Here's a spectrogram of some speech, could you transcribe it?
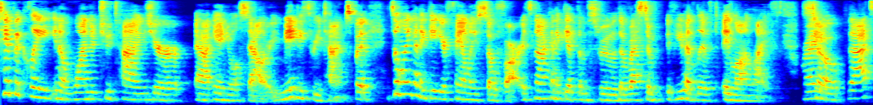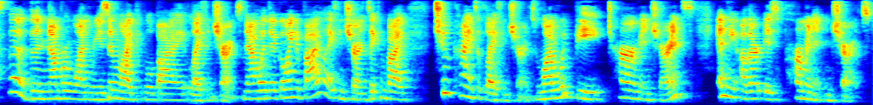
typically, you know, one to two times your uh, annual salary, maybe three times, but it's only going to get your family so far. It's not going Right. to get them through the rest of if you had lived a long life. Right. So that's the the number one reason why people buy life insurance. Now, when they're going to buy life insurance, they can buy two kinds of life insurance. One would be term insurance, and the other is permanent insurance.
